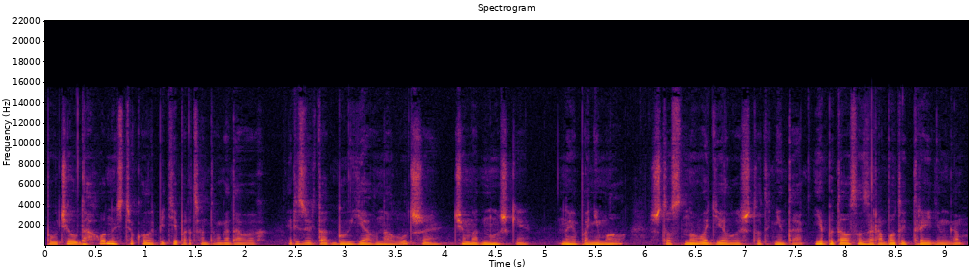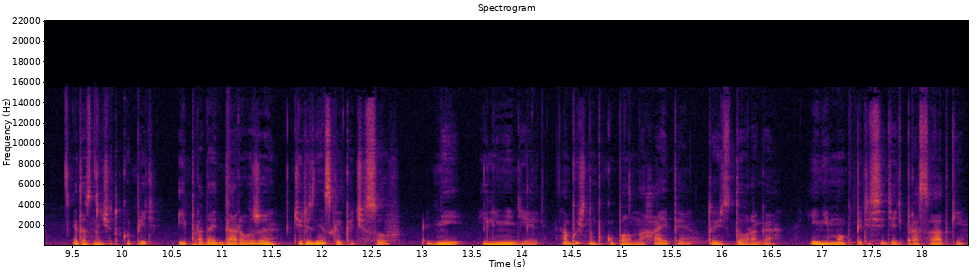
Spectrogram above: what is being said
получил доходность около 5% годовых. Результат был явно лучше, чем однушки, но я понимал, что снова делаю что-то не так. Я пытался заработать трейдингом, это значит купить и продать дороже через несколько часов, дней или недель. Обычно покупал на хайпе, то есть дорого, и не мог пересидеть просадки,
